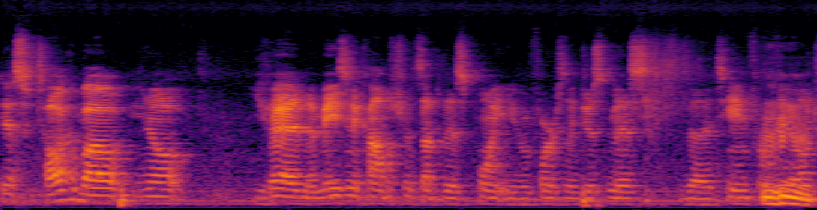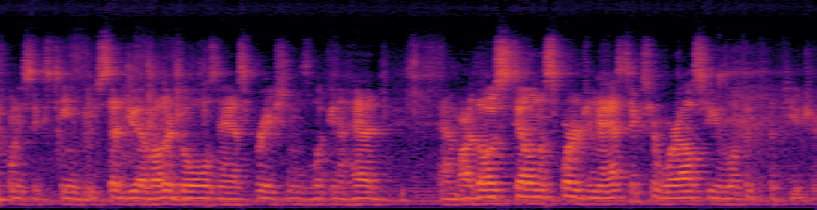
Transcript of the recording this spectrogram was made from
Yeah, so talk about, you know, you've had amazing accomplishments up to this point. You've unfortunately just missed the team for Rio in 2016, but you said you have other goals and aspirations looking ahead. Um, are those still in the sport of gymnastics, or where else are you looking for the future?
